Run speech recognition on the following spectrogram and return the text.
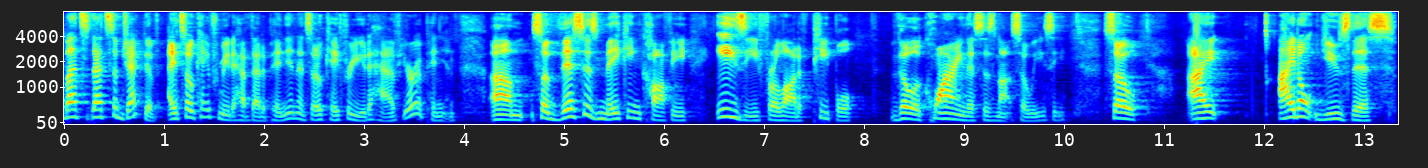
that's that's subjective. It's okay for me to have that opinion. It's okay for you to have your opinion. Um, so this is making coffee easy for a lot of people, though acquiring this is not so easy. So I I don't use this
